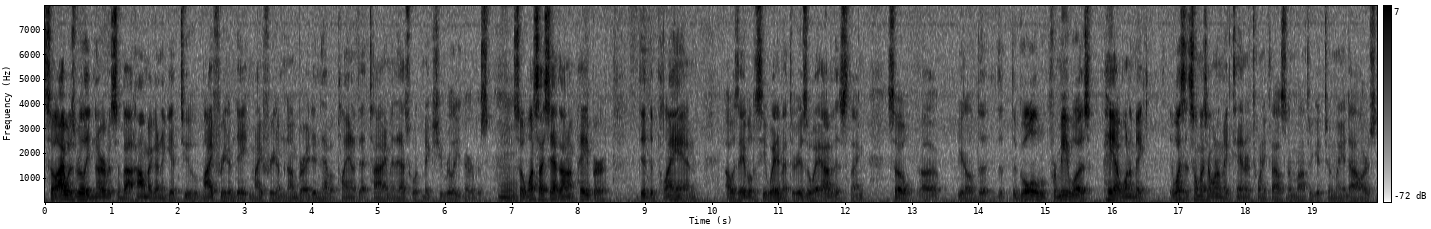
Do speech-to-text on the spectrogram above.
So I was really nervous about how am I going to get to my freedom date and my freedom number. I didn't have a plan at that time, and that's what makes you really nervous. So once I sat down on paper, did the plan, I was able to see, wait a minute, there is a way out of this thing. So, uh, you know, the, the, the goal for me was, hey, I want to make, it wasn't so much I want to make 10 or 20,000 a month or get to a million dollars.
